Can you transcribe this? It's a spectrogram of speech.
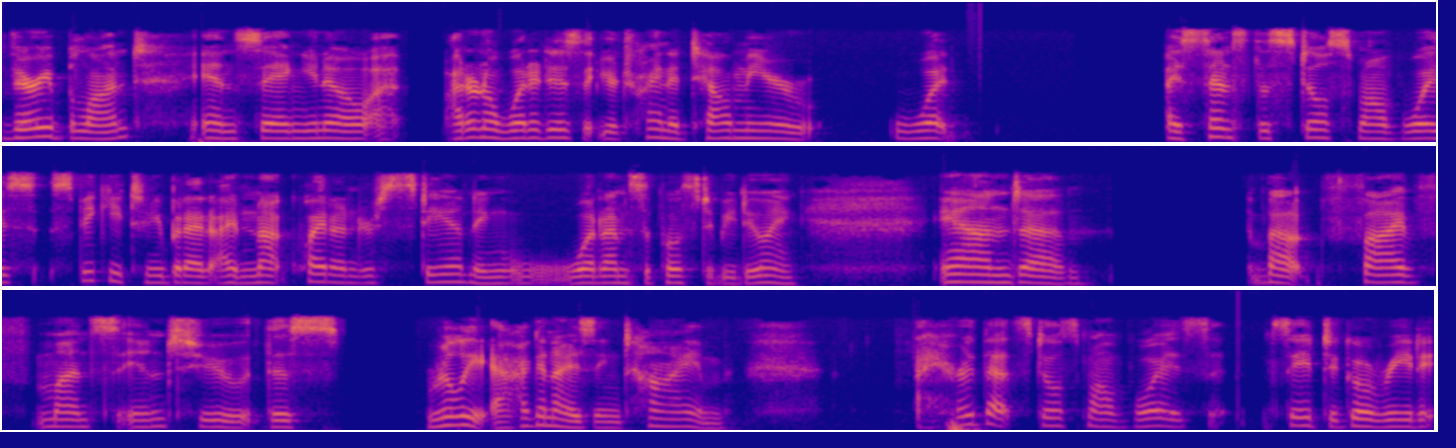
very blunt in saying, you know, I, I don't know what it is that you're trying to tell me or what I sense the still small voice speaking to me, but I, am not quite understanding what I'm supposed to be doing. And um, about five months into this really agonizing time, I heard that still small voice say to go read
